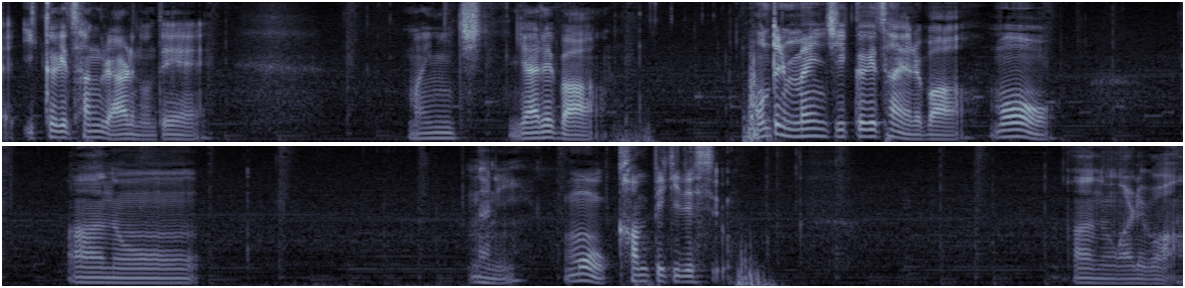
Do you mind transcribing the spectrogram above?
う、1ヶ月半ぐらいあるので、毎日やれば、本当に毎日1ヶ月半やれば、もう、あのー、何？もう完璧ですよ。あのあれは。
